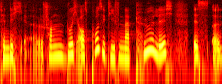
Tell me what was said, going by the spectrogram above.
finde ich äh, schon durchaus positiv. Natürlich ist, äh,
